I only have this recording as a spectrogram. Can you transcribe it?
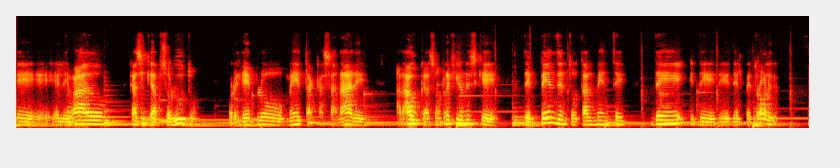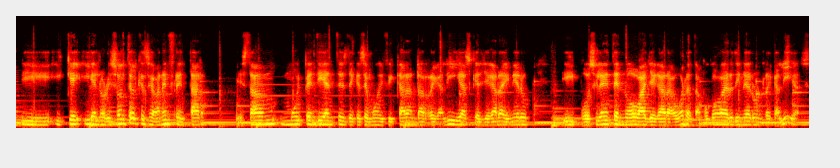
eh, elevado, casi que absoluto. Por ejemplo, Meta, Casanare, Arauca, son regiones que dependen totalmente de, del petróleo y, que, y el horizonte al que se van a enfrentar están muy pendientes de que se modificaran las regalías, que llegara dinero y posiblemente no va a llegar ahora, tampoco va a haber dinero en regalías.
